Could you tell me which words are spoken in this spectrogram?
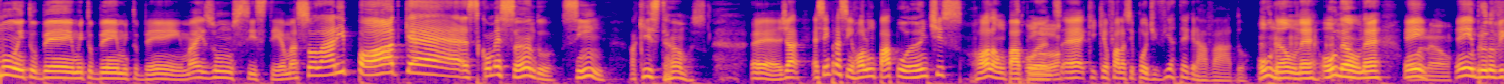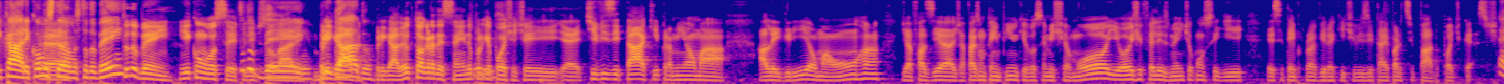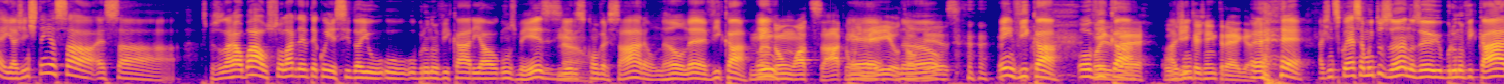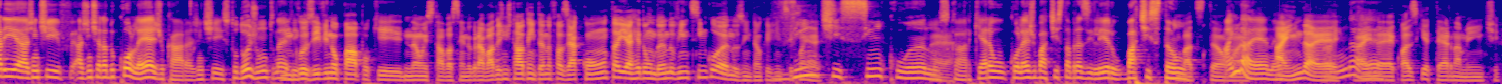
Muito bem, muito bem, muito bem. Mais um Sistema Solar e Podcast começando. Sim, aqui estamos. É, já é sempre assim, rola um papo antes, rola um papo Rolou. antes. É que, que eu falo assim, pô, devia ter gravado. Ou não, né? Ou não, né? Hein? Ou não. Hein, Bruno Vicari, como É. estamos? Tudo bem? Tudo bem. E com você, Tudo Felipe bem. Solari? Obrigado. Obrigado. Obrigado. Eu que tô agradecendo, Que porque, isso. poxa, te, é, te visitar aqui pra mim é uma alegria, uma honra. Já fazia, já faz um tempinho que você me chamou e hoje, felizmente, eu consegui esse tempo pra vir aqui te visitar e participar do podcast. É, e a gente tem essa. essa... As pessoas falam, ah, o Solar deve ter conhecido aí o, o, o Bruno Vicari há alguns meses e Não. eles conversaram. Não, né? Vica. Me hein? Mandou um WhatsApp, um É, e-mail, não. talvez. Hein, Vica? Ô, pois Vica. é. O a Vika gente, já entrega. é, a gente se conhece há muitos anos, eu e o Bruno Vicari, a gente, a gente era do colégio, cara. A gente estudou junto, né, Vica? Inclusive, no papo que não estava sendo gravado, a gente estava tentando fazer a conta e arredondando 25 anos, então, que a gente se conhece. 25 anos, É. cara, que era o Colégio Batista Brasileiro, Batistão. Batistão. Ainda é, né? Ainda é. Ainda Ainda, é. é. quase que eternamente.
